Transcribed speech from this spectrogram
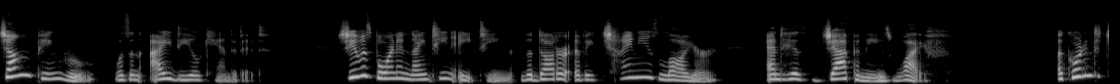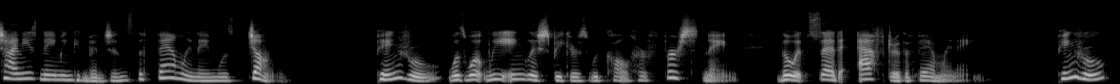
Zheng Pingru was an ideal candidate. She was born in 1918, the daughter of a Chinese lawyer and his Japanese wife. According to Chinese naming conventions, the family name was Zheng. Pingru was what we English speakers would call her first name, though it's said after the family name. Ping Pingru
